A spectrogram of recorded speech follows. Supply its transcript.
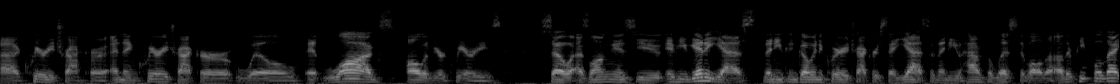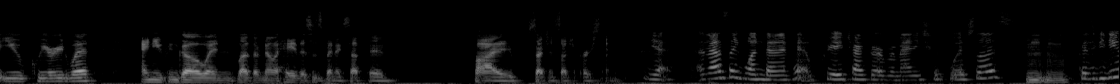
uh, Query Tracker, and then Query Tracker will it logs all of your queries. So as long as you, if you get a yes, then you can go into Query Tracker, say yes, and then you have the list of all the other people that you've queried with, and you can go and let them know, hey, this has been accepted by such and such a person. Yes, and that's like one benefit of Query Tracker over Manuscript Wishlist. Mm-hmm. Because if you do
